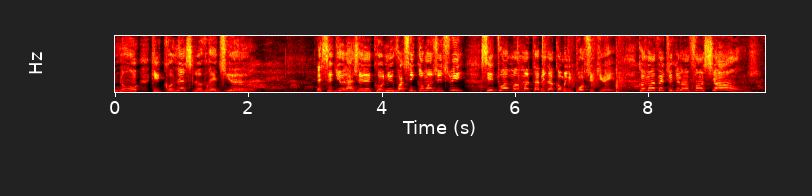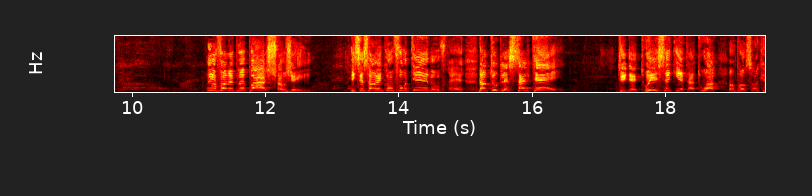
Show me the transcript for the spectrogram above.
non, qu'il connaisse le vrai Dieu. Et ce Dieu-là, je l'ai connu. Voici comment je suis. Si toi, maman, t'habites comme une prostituée, comment veux-tu que l'enfant change? L'enfant ne peut pas changer. Il se sent réconforté, mon frère, dans toutes les saletés. Tu détruis ce qui est à toi en pensant que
